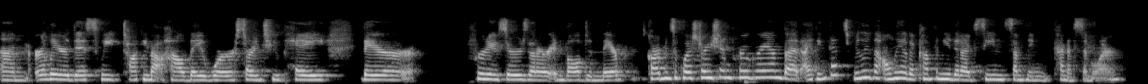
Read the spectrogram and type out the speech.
um, earlier this week talking about how they were starting to pay their producers that are involved in their carbon sequestration program, but I think that's really the only other company that I've seen something kind of similar.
